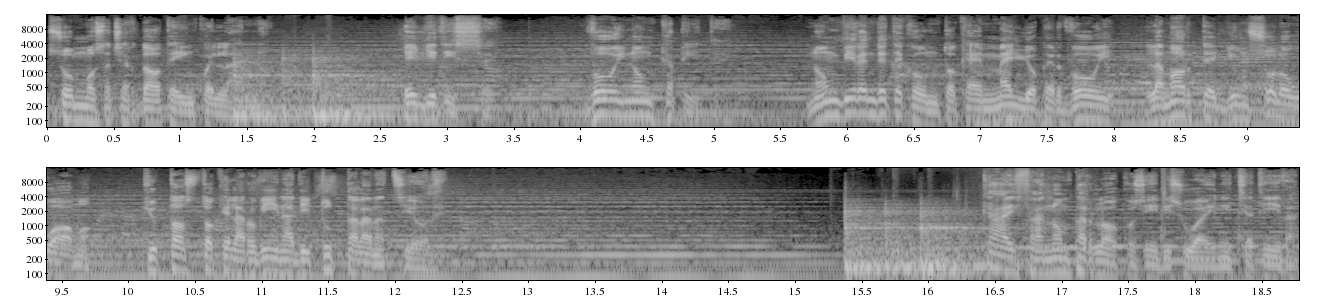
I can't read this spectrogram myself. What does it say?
sommo sacerdote in quell'anno. Egli disse, voi non capite, non vi rendete conto che è meglio per voi la morte di un solo uomo piuttosto che la rovina di tutta la nazione. Caifa non parlò così di sua iniziativa,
